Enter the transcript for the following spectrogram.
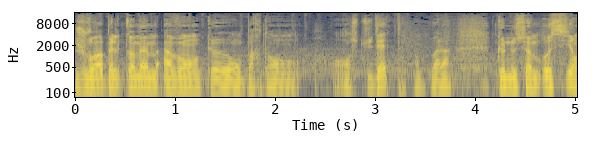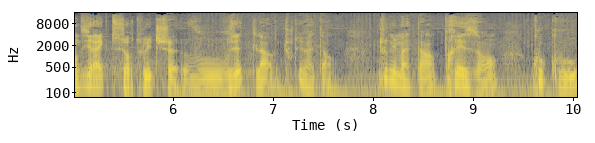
Je vous rappelle quand même avant qu'on parte en, en studette, hein, voilà, que nous sommes aussi en direct sur Twitch. Vous, vous êtes là tous les matins, tous les matins, présents. Coucou,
